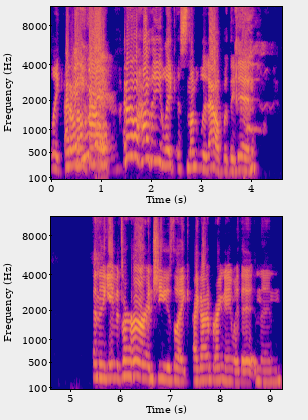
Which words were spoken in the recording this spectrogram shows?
like, I don't and know how. there. I don't know how they like smuggled it out, but they did. and they gave it to her, and she's like, "I got impregnated with it." And then,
